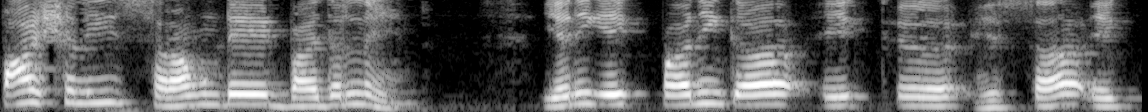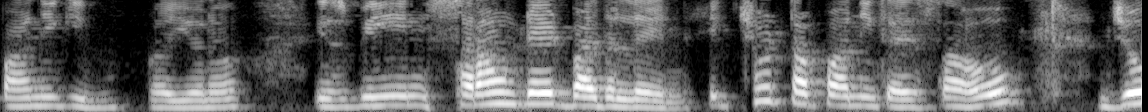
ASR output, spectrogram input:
partially surrounded by the land. यानी एक पानी का एक हिस्सा, एक पानी की you know is been surrounded by the land एक छोटा पानी का हिस्सा हो जो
